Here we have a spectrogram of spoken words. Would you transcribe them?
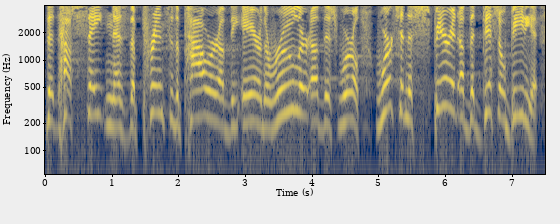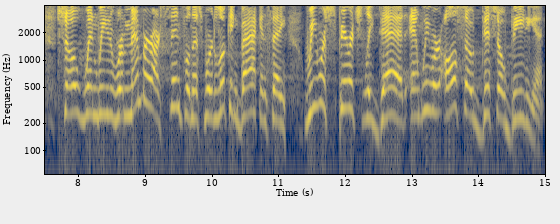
the, how Satan as the prince of the power of the air, the ruler of this world, works in the spirit of the disobedient. So when we remember our sinfulness, we're looking back and saying, we were spiritually dead and we were also disobedient.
